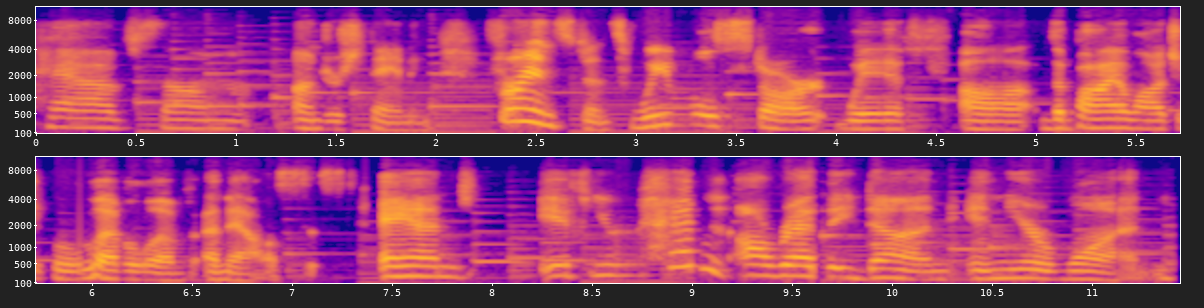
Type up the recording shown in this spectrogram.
have some understanding. For instance, we will start with uh, the biological level of analysis. And if you hadn't already done in year one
